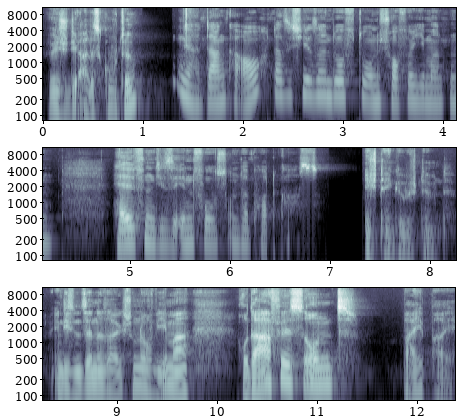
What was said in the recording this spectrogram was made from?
Ich wünsche dir alles Gute. Ja, danke auch, dass ich hier sein durfte und ich hoffe, jemanden helfen diese Infos und der Podcast. Ich denke bestimmt. In diesem Sinne sage ich schon noch wie immer Rodafis und bye bye.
